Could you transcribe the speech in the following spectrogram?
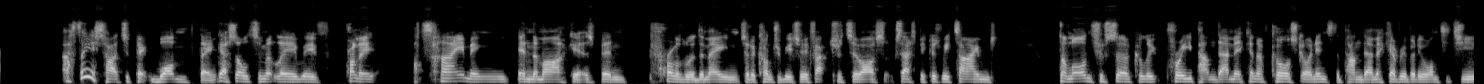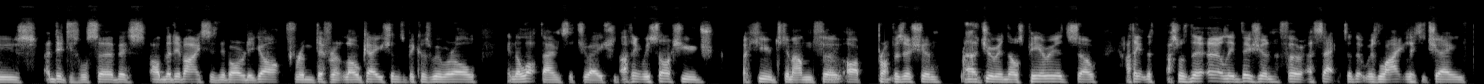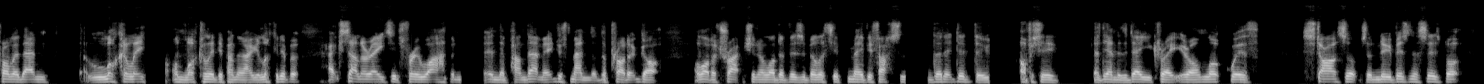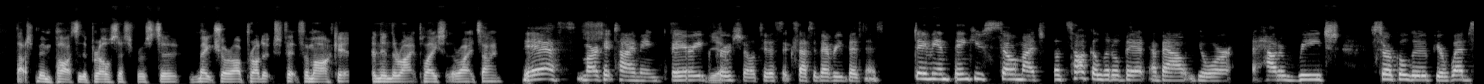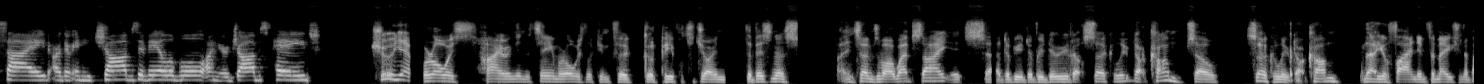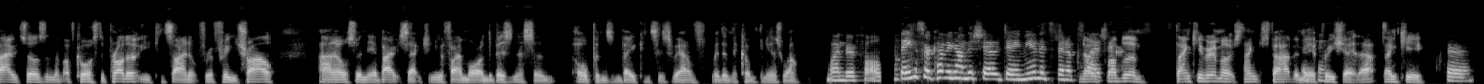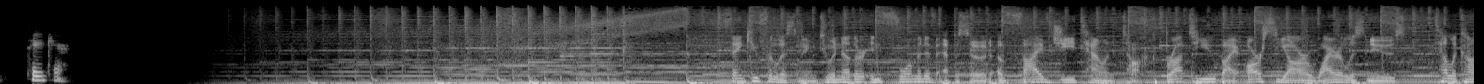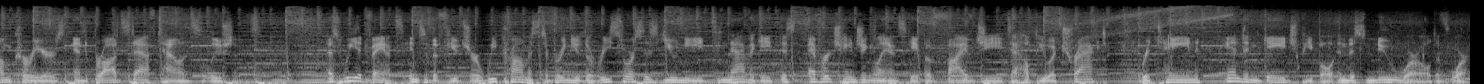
I think it's hard to pick one thing. I guess ultimately we've probably timing in the market has been probably the main sort of contributory factor to our success because we timed the launch of CircleLoop pre-pandemic, and of course, going into the pandemic, everybody wanted to use a digital service on the devices they've already got from different locations because we were all in a lockdown situation. I think we saw huge a huge demand for our proposition uh, during those periods. So I think that I suppose the early vision for a sector that was likely to change probably then luckily, unluckily, depending on how you look at it, but accelerated through what happened in the pandemic it just meant that the product got a lot of traction, a lot of visibility, maybe faster than it did do. Obviously, at the end of the day, you create your own luck with startups and new businesses, but that's been part of the process for us to make sure our products fit for market and in the right place at the right time. Yes, market timing, very yeah. crucial to the success of every business. Damian, thank you so much. Let's talk a little bit about your how to reach CircleLoop, your website. Are there any jobs available on your jobs page? Sure, yeah. We're always hiring in the team. We're always looking for good people to join the business. In terms of our website, it's uh, www.circleloop.com. So circleloop.com. There you'll find information about us and, the, of course, the product. You can sign up for a free trial. And also in the About section, you'll find more on the business and opens and vacancies we have within the company as well. Wonderful. Thanks for coming on the show, Damian. It's been a pleasure. No problem. Thank you very much. Thanks for having me. Okay. Appreciate that. Thank you. Sure. Take care. Thank you for listening to another informative episode of 5G Talent Talk, brought to you by RCR Wireless News, Telecom Careers, and Broadstaff Talent Solutions. As we advance into the future, we promise to bring you the resources you need to navigate this ever changing landscape of 5G to help you attract, retain, and engage people in this new world of work.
